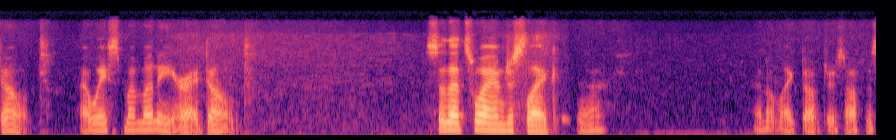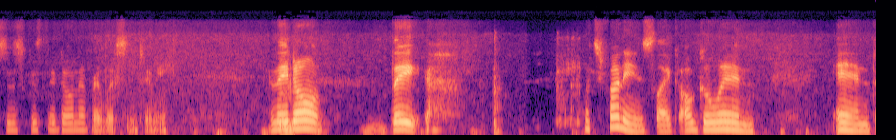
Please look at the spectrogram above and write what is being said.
don't. I waste my money or I don't. So that's why I'm just like uh, I don't like doctors' offices because they don't ever listen to me. And they Hmm. don't they what's funny is like I'll go in and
